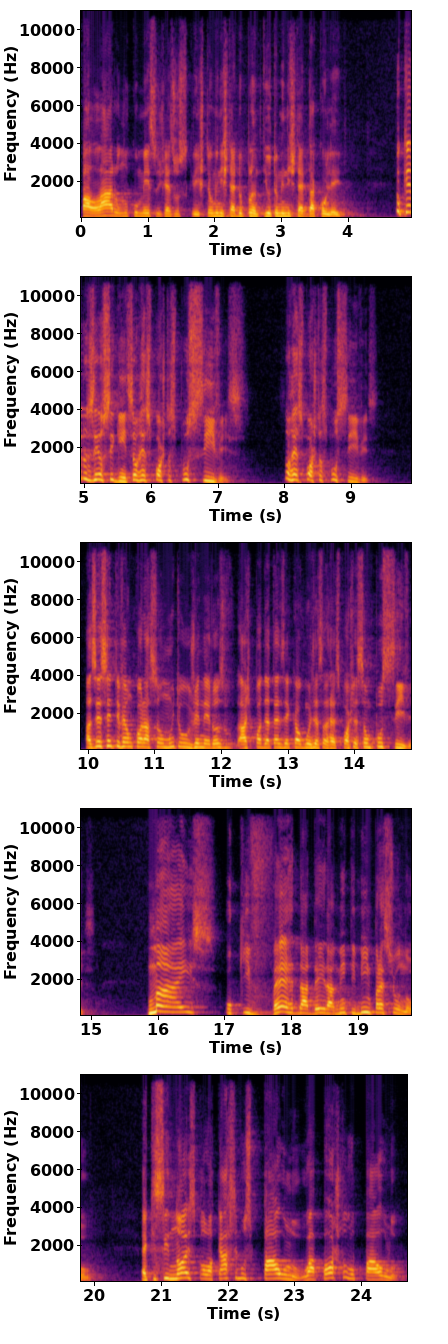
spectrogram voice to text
falaram no começo de Jesus Cristo. Tem o ministério do plantio, tem o ministério da colheita. Eu quero dizer o seguinte: são respostas possíveis. São respostas possíveis. Às vezes, se a gente tiver um coração muito generoso, acho que pode até dizer que algumas dessas respostas são possíveis. Mas o que verdadeiramente me impressionou é que se nós colocássemos Paulo, o apóstolo Paulo,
